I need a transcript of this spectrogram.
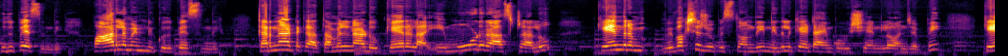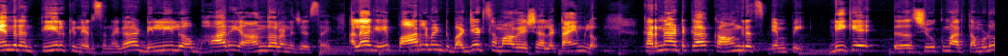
కుదిపేసింది పార్లమెంట్ని కుదిపేసింది. కర్ణాటక తమిళనాడు కేరళ ఈ మూడు రాష్ట్రాలు కేంద్రం వివక్ష చూపిస్తోంది నిధుల కేటాయింపు విషయంలో అని చెప్పి కేంద్రం తీరుకు నిరసనగా ఢిల్లీలో భారీ ఆందోళన చేశాయి. అలాగే పార్లమెంట్ బడ్జెట్ సమావేశాల టైంలో Karnataka Congress MP DK Shivakumar తమ్ముడు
